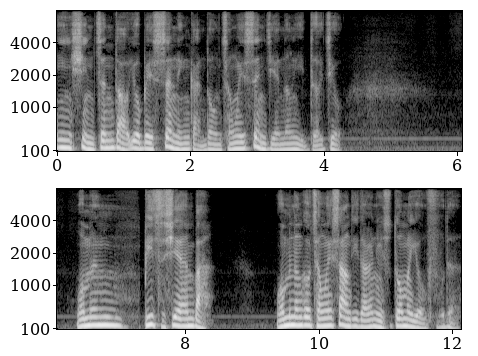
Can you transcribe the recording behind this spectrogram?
因信真道，又被圣灵感动，成为圣洁，能以得救。我们彼此谢恩吧，我们能够成为上帝的儿女，是多么有福的，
